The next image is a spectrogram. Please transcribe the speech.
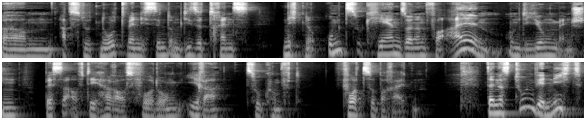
ähm, absolut notwendig sind, um diese Trends nicht nur umzukehren, sondern vor allem, um die jungen Menschen besser auf die Herausforderungen ihrer Zukunft vorzubereiten. Denn das tun wir nicht.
